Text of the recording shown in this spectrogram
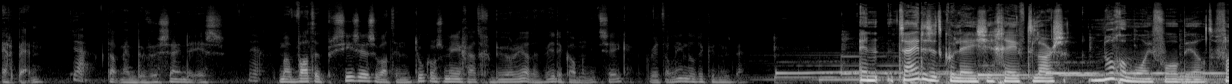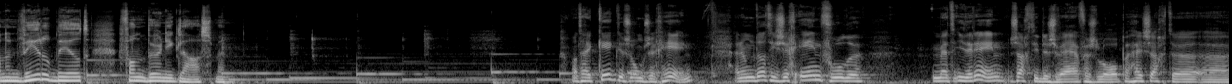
er ben. Ja. Dat mijn bewustzijn er is. Ja. Maar wat het precies is, wat in de toekomst mee gaat gebeuren, ja, dat weet ik allemaal niet zeker. Ik weet alleen dat ik er nu ben. En tijdens het college geeft Lars nog een mooi voorbeeld van een wereldbeeld van Bernie Glassman. Want hij keek dus om zich heen. En omdat hij zich één voelde met iedereen, zag hij de zwervers lopen. Hij zag de, eh,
